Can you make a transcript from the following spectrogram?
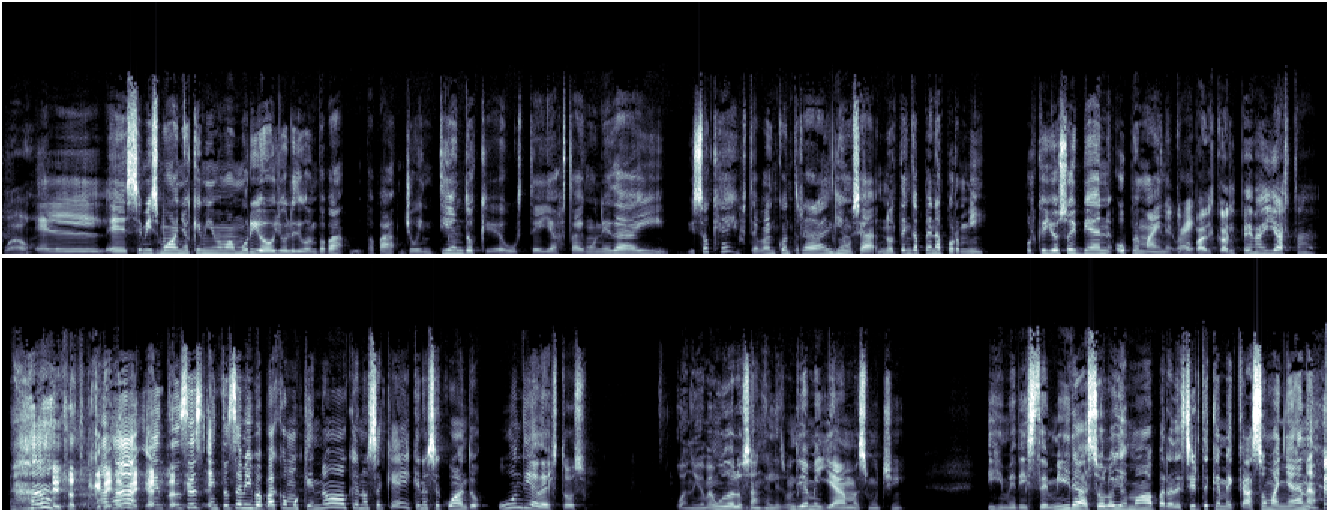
Wow. El, ese mismo año que mi mamá murió, yo le digo a mi papá, papá, yo entiendo que usted ya está en una edad y es ok, usted va a encontrar a alguien, o sea, no tenga pena por mí, porque yo soy bien open-minded, right? papá, ¿cuál pena? Y ya está. Ajá, te entonces, entonces mi papá como que no, que no sé qué, y que no sé cuándo. Un día de estos, cuando yo me mudo a Los Ángeles, un día me llamas, Muchi, y me dice, mira, solo llamaba para decirte que me caso mañana.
